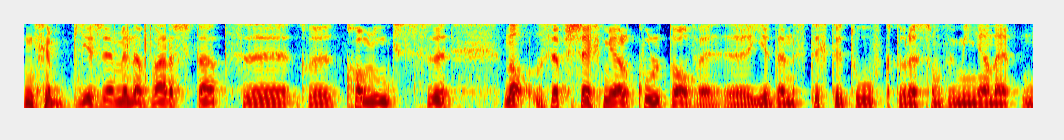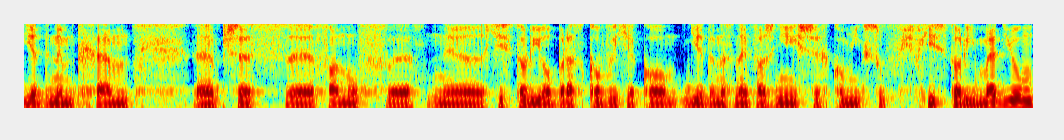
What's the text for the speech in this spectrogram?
bierzemy na warsztat y, komiks no, ze wszechmiar kultowy. Y, jeden z tych tytułów, które są wymieniane jednym tchem y, przez fanów historii obrazkowych jako jeden z najważniejszych komiksów w historii medium,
